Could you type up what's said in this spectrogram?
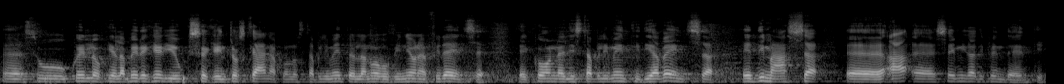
eh, su quello che è la Berecher Jux che in Toscana con lo stabilimento della nuova opinione a Firenze e con gli stabilimenti di Avenza e di Massa eh, ha eh, 6.000 dipendenti.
